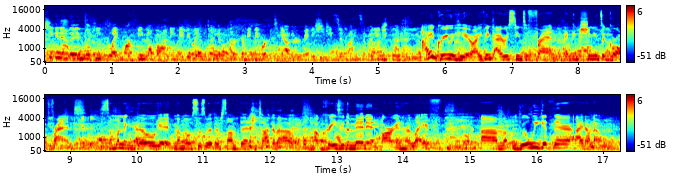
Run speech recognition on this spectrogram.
Is she gonna be looking for like more female bonding, maybe like Linda Park? I mean, they work together. Maybe she needs to find somebody to kind of. I agree with you. I think Iris needs a friend, and I think she needs a girlfriend, someone to go get mimosas with or something, and talk about how crazy the men are in her life. Um, will we get there? I don't know.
